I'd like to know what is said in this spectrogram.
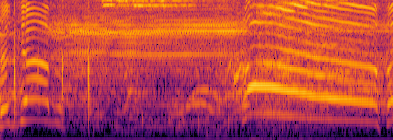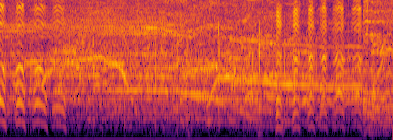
Good job. Oh!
